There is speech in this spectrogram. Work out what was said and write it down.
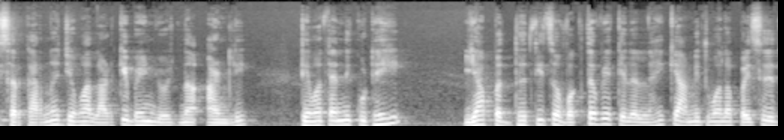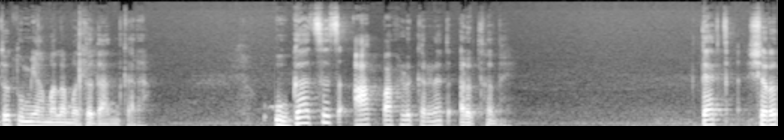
सरकारनं जेव्हा लाडकी बहीण योजना आणली तेव्हा त्यांनी कुठेही या पद्धतीचं वक्तव्य केलेलं नाही की आम्ही तुम्हाला पैसे देतो तुम्ही आम्हाला मतदान करा. उगाच आग पाखड करण्यात अर्थ नाही. त्यात शरद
